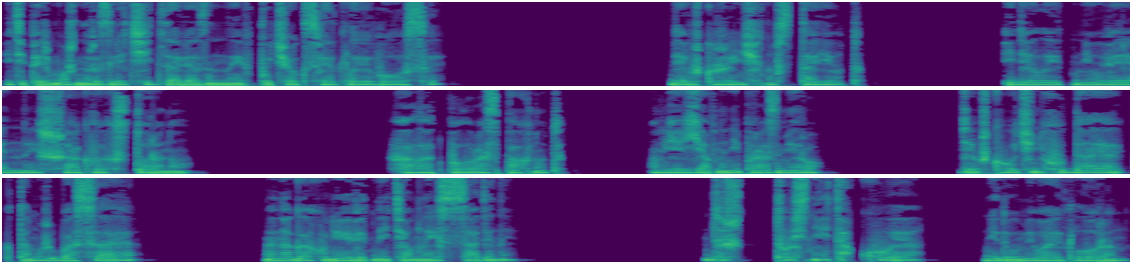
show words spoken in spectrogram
и теперь можно различить завязанные в пучок светлые волосы. Девушка-женщина встает, и делает неуверенный шаг в их сторону. Халат был он ей явно не по размеру. Девушка очень худая, к тому же босая. На ногах у нее видны темные ссадины. «Да что с ней такое?» — недоумевает Лорен.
